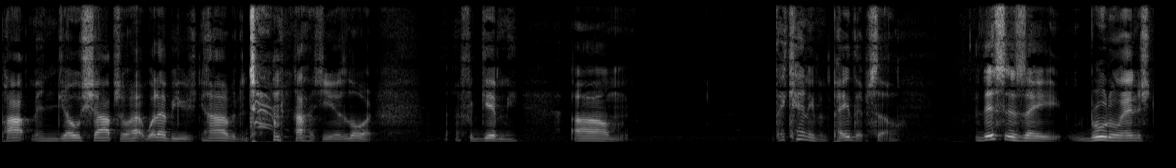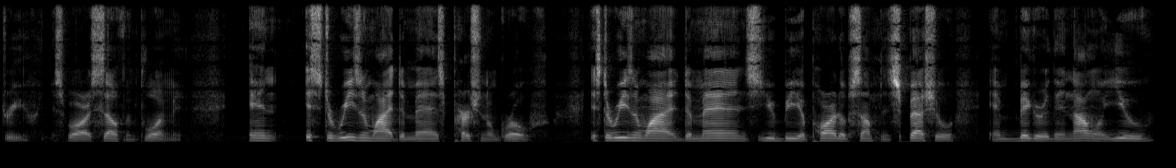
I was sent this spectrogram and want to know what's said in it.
pop and Joe shops or whatever you, however the terminology is, Lord, forgive me um, they can't even pay themselves. This is a brutal industry as far as self employment. And it's the reason why it demands personal growth. It's the reason why it demands you be a part of something special and bigger than not only you,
